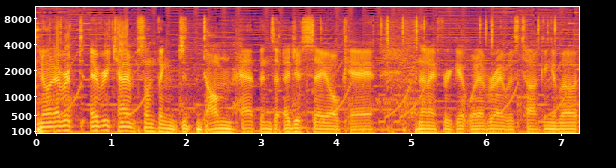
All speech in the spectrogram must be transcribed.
You know, every every time something dumb happens, I just say okay, and then I forget whatever I was talking about.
